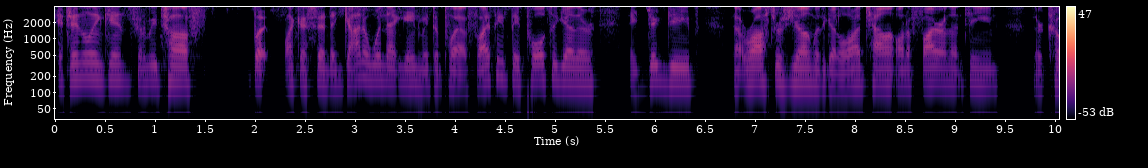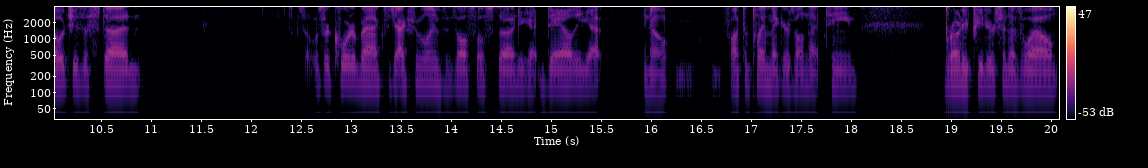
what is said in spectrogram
It's in Lincoln. It's going to be tough. But like I said, they got to win that game to make the playoffs. So I think they pull together. They dig deep. That roster's young, but they got a lot of talent, a lot of fire on that team. Their coach is a stud. So was their quarterbacks. Jackson Williams is also a stud. You got Dale. You got you know lots of playmakers on that team. Brody Peterson as well.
